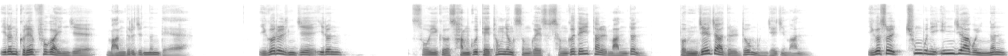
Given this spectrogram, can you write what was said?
이런 그래프가 이제 만들어졌는데 이거를 이제 이런 소위 그 3구 대통령 선거에서 선거 데이터를 만든 범죄자들도 문제지만 이것을 충분히 인지하고 있는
